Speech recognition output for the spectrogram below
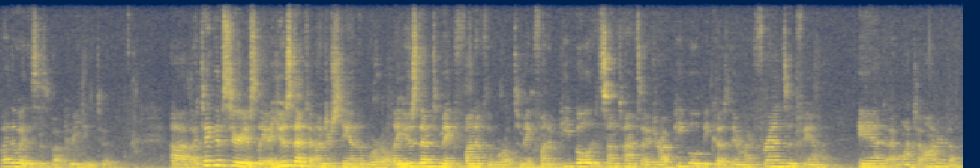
By the way, this is about reading too. Uh, I take them seriously. I use them to understand the world. I use them to make fun of the world, to make fun of people, and sometimes I draw people because they're my friends and family, and I want to honor them.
